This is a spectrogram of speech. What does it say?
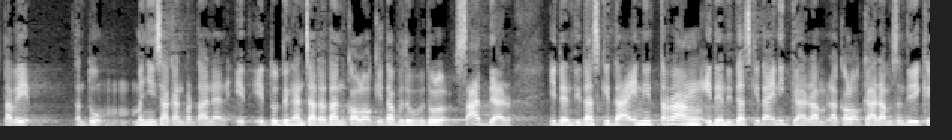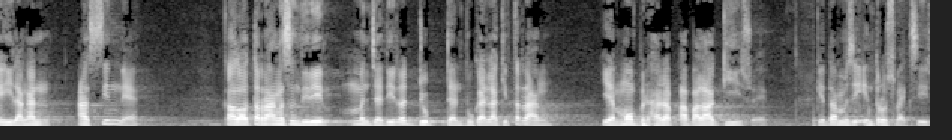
Tapi tentu menyisakan pertanyaan itu dengan catatan kalau kita betul-betul sadar identitas kita ini terang, identitas kita ini garam. Lah kalau garam sendiri kehilangan asinnya, kalau terang sendiri menjadi redup dan bukan lagi terang, ya mau berharap apa lagi? Kita mesti introspeksi,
